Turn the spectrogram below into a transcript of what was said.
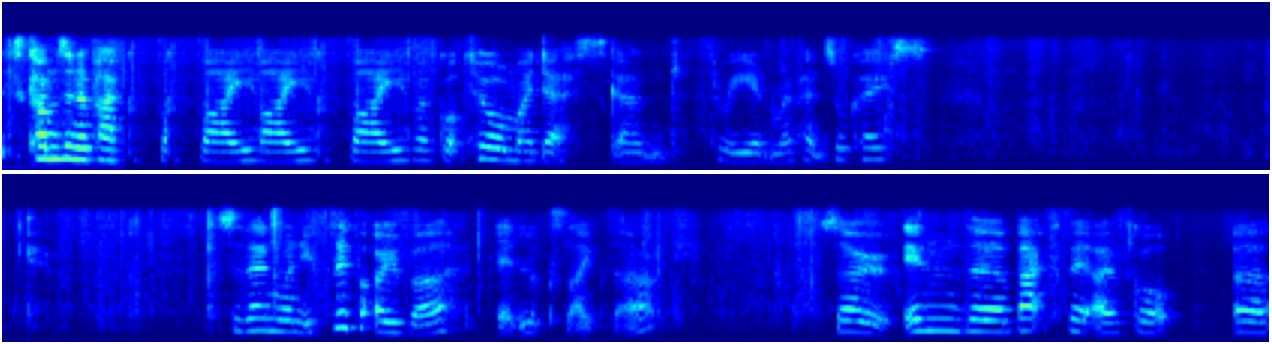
It comes in a pack of five, five, five. I've got two on my desk and three in my pencil case. Okay. So then when you flip it over it looks like that. So in the back bit I've got uh,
